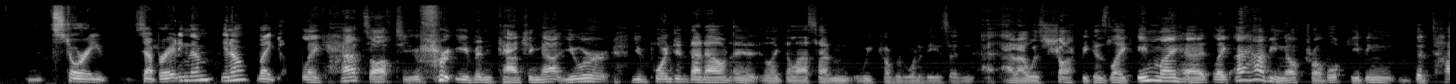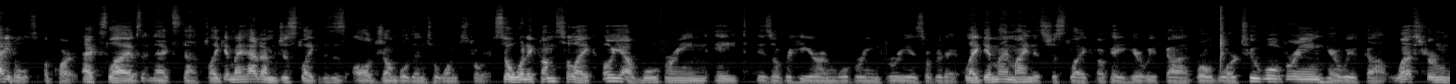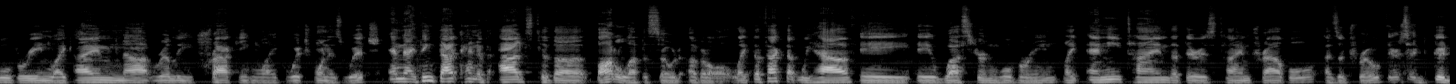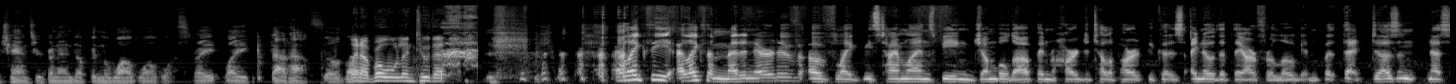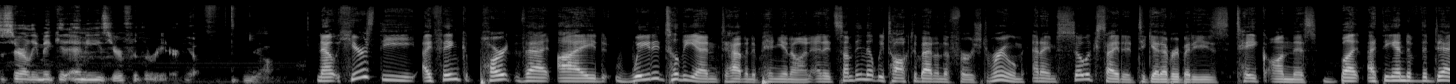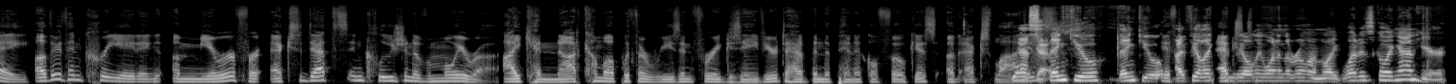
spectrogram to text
story separating them, you know? Like like hats off to you for even catching that. You were you pointed that out uh, like the last time we covered one of these and and i was shocked because like in my head like i have enough trouble keeping the titles apart x lives and x death like in my head i'm just like this is all jumbled into one story. So when it comes to like oh yeah wolverine 8 is over here and wolverine 3 is over there like in my mind it's just like okay here we've got world war ii wolverine here we've got western wolverine. Like i'm not really tracking like which one is which and I think that kind of adds to the bottle episode of it all. Like the fact that we have a a Western Wolverine. Like any time that there is time travel as a trope, there's a good chance you're going to end up in the Wild Wild West, right? Like that happens. So that, When I roll into the I like the I like the meta narrative of like these timelines being jumbled up and hard to tell apart because I know that they are for Logan, but that doesn't necessarily make it any easier for the reader. Yeah. Yeah. Now, here's the, I think, part that I'd waited till the end to have an opinion on, and it's something that we talked about in the first room, and I'm so excited to get everybody's take on this. But at the end of the day, other than creating a mirror for X Death's inclusion of Moira, I cannot come up with a reason for Xavier to have been the pinnacle focus of X Lives. Yes, Yes. thank you, thank you. If I feel like I'm the only one in the room. I'm like, what is going on here?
